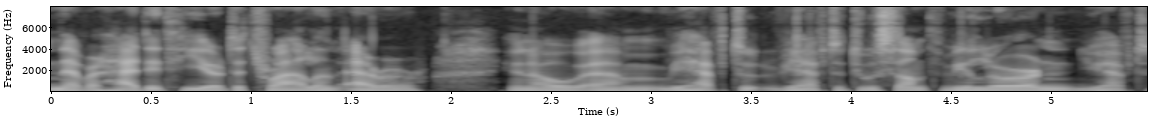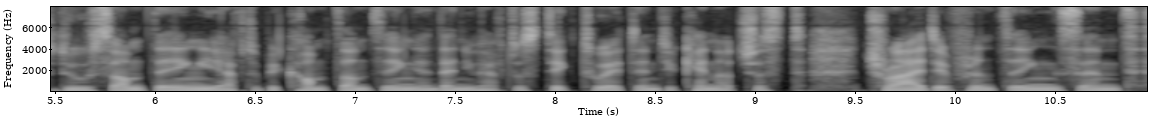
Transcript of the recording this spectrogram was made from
never had it here, the trial and error. You know, um, we have to we have to do something. We learn. You have to do something. You have to become something, and then you have to stick to it. And you cannot just try different things. And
